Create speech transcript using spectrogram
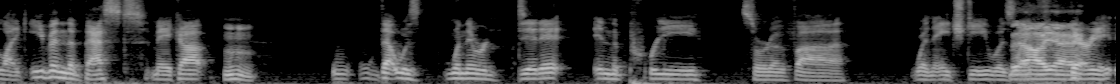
like, even the best makeup hmm w- that was when they were did it in the pre sort of uh when HD was like, Oh, yeah, yeah. very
